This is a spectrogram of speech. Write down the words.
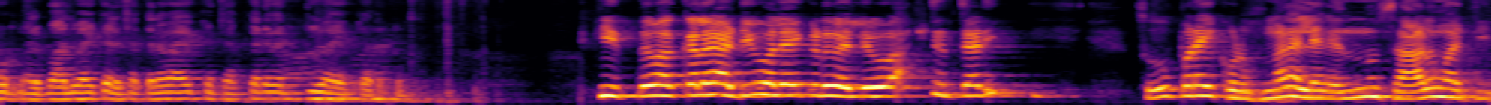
കൊടുക്കുന്നില്ല പാൽ വായക്കല്ല ചക്കര വായക്ക ചക്കര വരട്ടി വായക്ക ഇത് മക്കളെ അടിപൊളിയായിക്കണു അല്ലോ ചുറ്റാടി സൂപ്പറായിക്കോളും നിങ്ങളല്ലേ എന്നും സാൾ മാറ്റി.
